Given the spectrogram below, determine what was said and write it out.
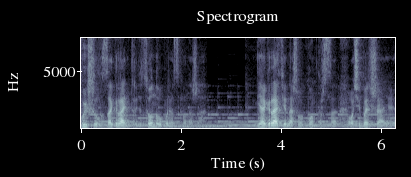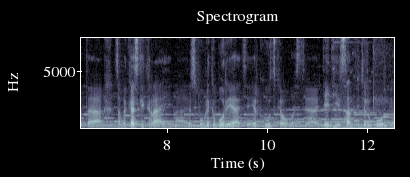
вышел за грань традиционного бурятского ножа. География нашего конкурса очень большая. Это Забайкальский край, а, Республика Бурятия, Иркутская область, а, дети из Санкт-Петербурга.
